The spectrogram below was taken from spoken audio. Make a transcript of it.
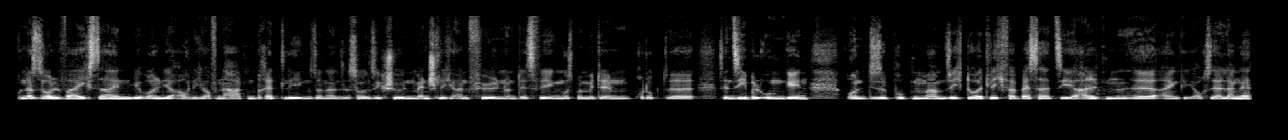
und das soll weich sein. Wir wollen ja auch nicht auf einem harten Brett liegen, sondern es soll sich schön menschlich anfühlen und deswegen muss man mit dem Produkt äh, sensibel umgehen und diese Puppen haben sich deutlich verbessert. Sie halten äh, eigentlich auch sehr lange,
